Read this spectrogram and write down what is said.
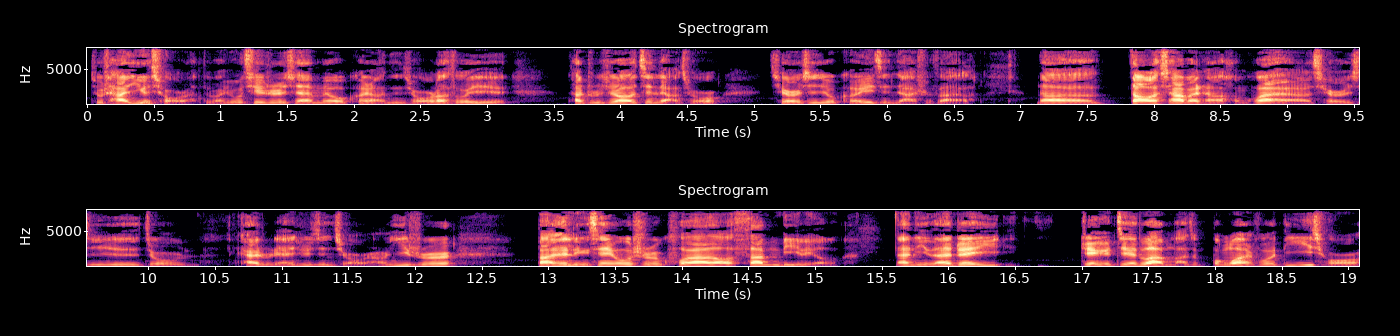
就差一个球了，对吧？尤其是现在没有客场进球了，所以他只需要进两球，切尔西就可以进加时赛了。那到了下半场，很快啊，切尔西就开始连续进球，然后一直。把这领先优势扩大到三比零，那你在这一这个阶段吧，就甭管说第一球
